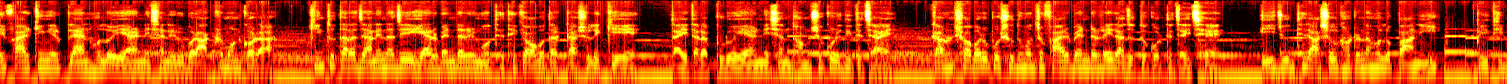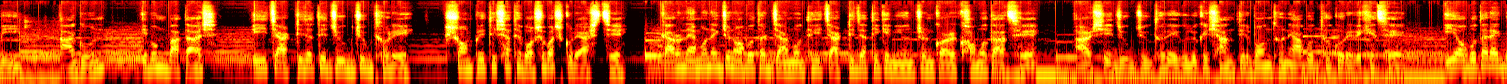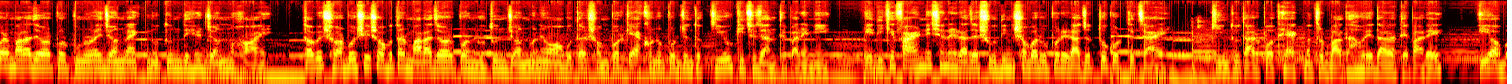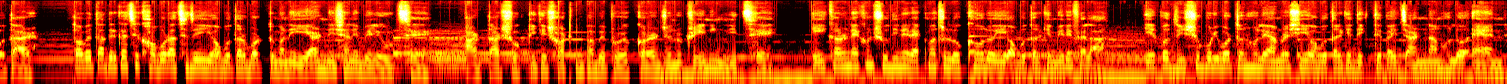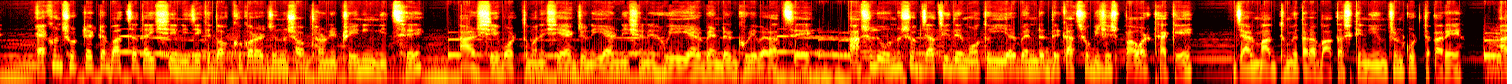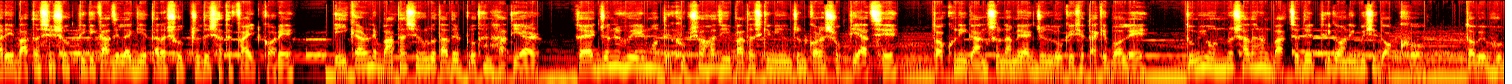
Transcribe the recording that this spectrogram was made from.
এই এর প্ল্যান হলো এয়ার নেশানের উপর আক্রমণ করা। কিন্তু তারা জানে না যে এয়ার ব্যান্ডারের মধ্যে থেকে অবতারটা আসলে কে, তাই তারা পুরো এয়ার নেশন ধ্বংস করে দিতে চায়। কারণ সবার উপর শুধুমাত্র ফায়ার ব্যান্ডাররাই রাজত্ব করতে চাইছে। এই যুদ্ধের আসল ঘটনা হলো পানি, পৃথিবী, আগুন এবং বাতাস। এই চারটি জাতি যুগ যুগ ধরে সম্প্রীতির সাথে বসবাস করে আসছে। কারণ এমন একজন অবতার যার মধ্যে এই চারটি জাতিকে নিয়ন্ত্রণ করার ক্ষমতা আছে, আর সে যুগ যুগ ধরে এগুলোকে শান্তির বন্ধনে আবদ্ধ করে রেখেছে। এই অবতার একবার মারা যাওয়ার পর পুনরায় জন্ম এক নতুন দেহের জন্ম হয়। তবে সর্বশেষ অবতার মারা যাওয়ার পর নতুন জন্ম নেওয়া অবতার সম্পর্কে এখনও পর্যন্ত কেউ কিছু জানতে পারেনি। এদিকে ফায়ার নেশনের রাজা সুদিন সবার উপরে রাজত্ব করতে চায়, কিন্তু তার পথে একমাত্র বাধা হয়ে দাঁড়াতে পারে এই অবতার। তবে তাদের কাছে খবর আছে যে এই অবতার বর্তমানে এয়ার নেশানে বেড়ে উঠছে, আর তার শক্তিকে সঠিকভাবে প্রয়োগ করার জন্য ট্রেনিং নিচ্ছে। এই কারণে এখন সুদিনের একমাত্র লক্ষ্য হলো এই অবতারকে মেরে ফেলা। এরপর দৃশ্য পরিবর্তন হলে আমরা সেই অবতারকে দেখতে পাই, যার নাম হলো অ্যান। এখন ছোট্ট একটা বাচ্চা তাই সে নিজেকে দক্ষ করার জন্য সব ধরনের ট্রেনিং নিচ্ছে, আর সে বর্তমানে সে একজন এয়ার নেশনের হয়ে এয়ার ব্যান্ডার ঘুরে বেড়াচ্ছে। আসলে অন্য সব যাত্রীদের মতো এয়ার ব্যান্ডারদের কাছেও বিশেষ পাওয়ার থাকে, যার মাধ্যমে তারা বাতাসকে নিয়ন্ত্রণ করতে পারে। আর এই বাতাসের শক্তিকে কাজে লাগিয়ে তারা শত্রুদের সাথে ফাইট করে। এই কারণে বাতাসে হলো তাদের প্রধান হাতিয়ার। তো একজনের হয়ে এর মধ্যে খুব সহজেই বাতাসকে নিয়ন্ত্রণ করার শক্তি আছে। তখনই গাংসো নামের একজন লোক এসে তাকে বলে, তুমি অন্য সাধারণ বাচ্চাদের থেকে অনেক বেশি দক্ষ। তবে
